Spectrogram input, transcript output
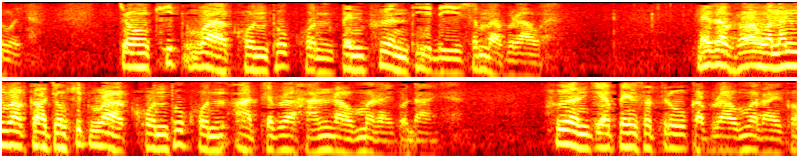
ด้วย จงคิดว่าคนทุกคนเป็นเพื่อนที่ดีสำหรับเรา และก็เพราะวันนั้นว่าก็จงคิดว่าคนทุกคนอาจจะประหารเราเมื่อไรก็ได้ เพื่อนจะเป็นศัตรูกับเราเมื่อไรก็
